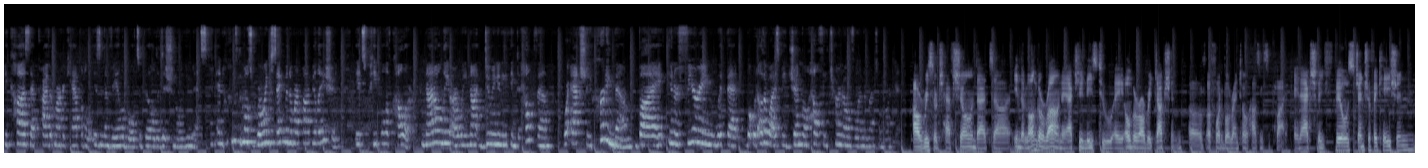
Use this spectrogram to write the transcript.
because that private market capital isn't available to build additional units. And who's the most growing segment of our population? It's people of color. Not only are we not doing anything to help them, we're actually hurting them by interfering with that, what would otherwise be general healthy turnover in the rental market our research have shown that uh, in the longer run, it actually leads to a overall reduction of affordable rental housing supply. It actually fuels gentrification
